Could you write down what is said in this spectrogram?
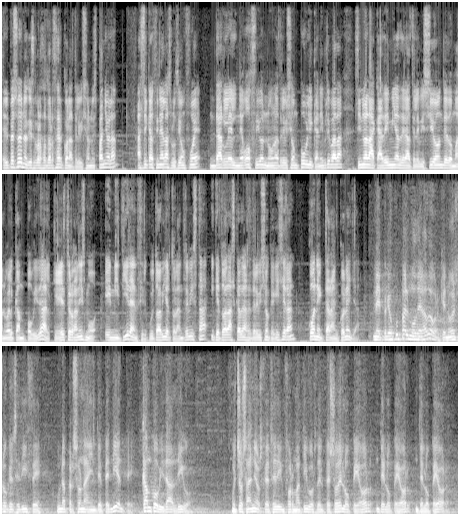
El PSOE no dio su brazo a torcer con la televisión española, así que al final la solución fue darle el negocio no a una televisión pública ni privada, sino a la Academia de la Televisión de don Manuel Campo Vidal, que este organismo emitiera en circuito abierto la entrevista y que todas las cadenas de televisión que quisieran conectaran con ella. Me preocupa el moderador, que no es lo que se dice una persona independiente. Campo Vidal, digo. Muchos años jefe de informativos del PSOE, lo peor de lo peor de lo peor.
